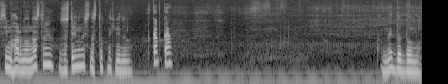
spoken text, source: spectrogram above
всім гарного настрою. Зустрінемось в наступних відео. Пока-пока. Ми додому.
